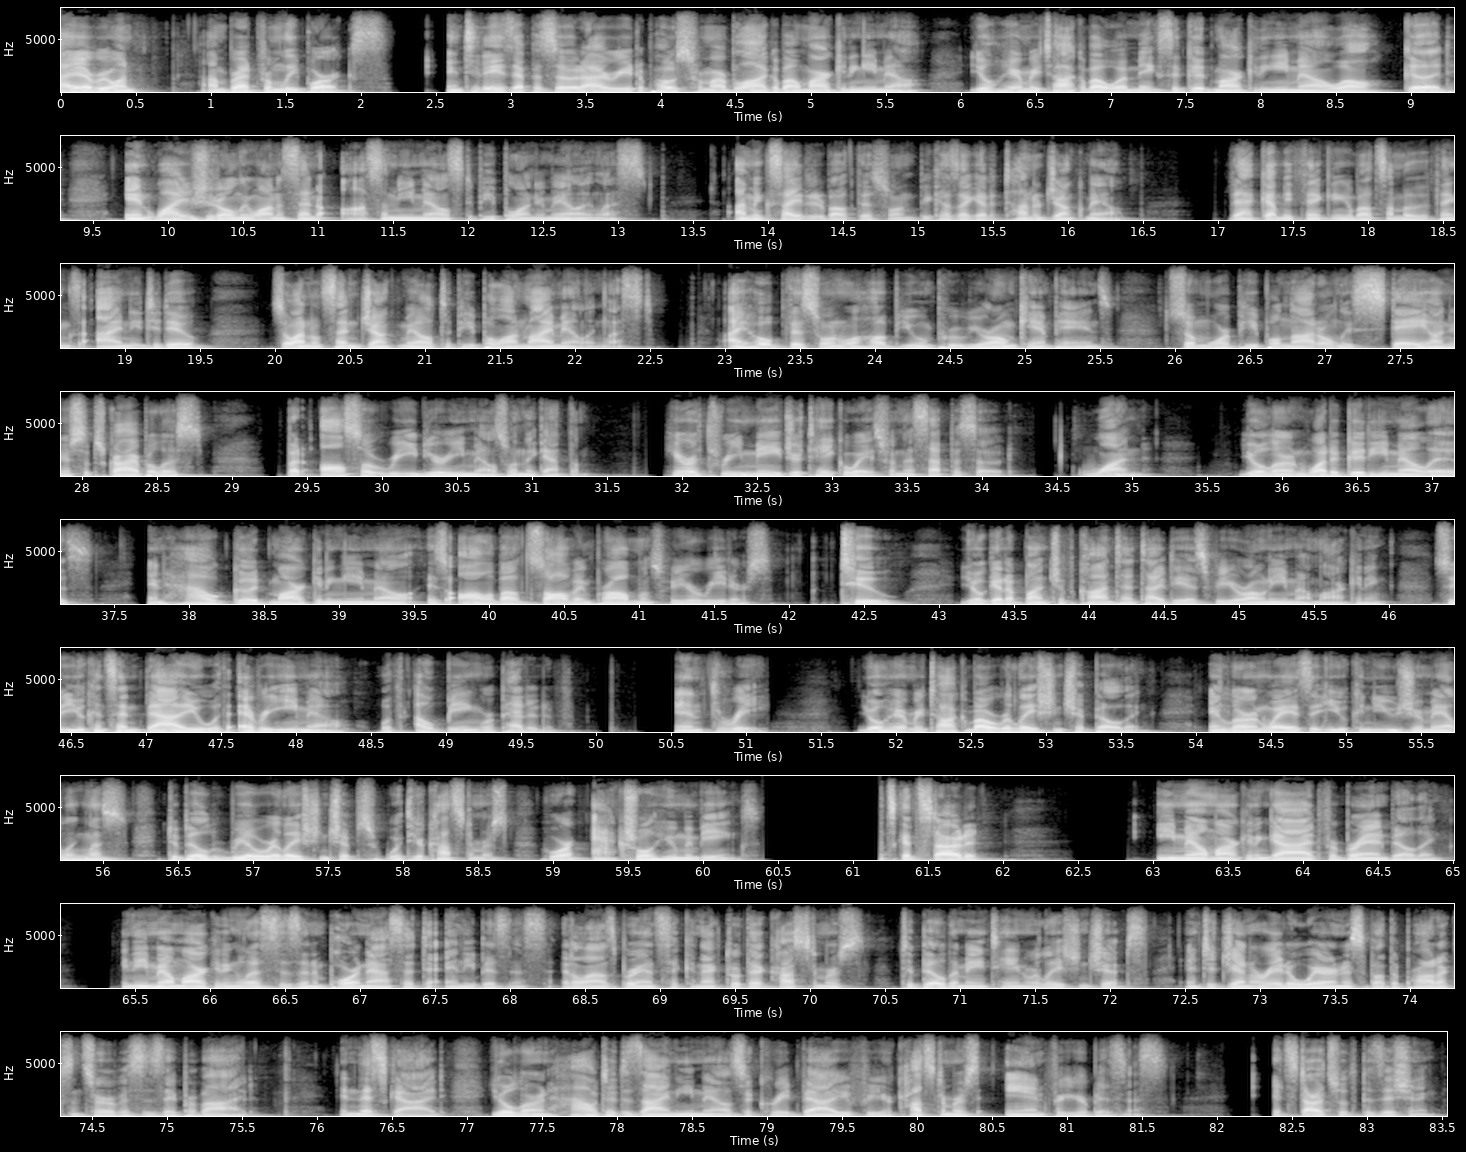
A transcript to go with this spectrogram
Hi everyone, I'm Brett from LeapWorks. In today's episode, I read a post from our blog about marketing email. You'll hear me talk about what makes a good marketing email, well, good, and why you should only want to send awesome emails to people on your mailing list. I'm excited about this one because I get a ton of junk mail. That got me thinking about some of the things I need to do so I don't send junk mail to people on my mailing list. I hope this one will help you improve your own campaigns so more people not only stay on your subscriber list, but also read your emails when they get them. Here are three major takeaways from this episode. 1. You'll learn what a good email is and how good marketing email is all about solving problems for your readers. 2. You'll get a bunch of content ideas for your own email marketing so you can send value with every email without being repetitive. And 3. You'll hear me talk about relationship building and learn ways that you can use your mailing list to build real relationships with your customers who are actual human beings. Let's get started. Email Marketing Guide for Brand Building. An email marketing list is an important asset to any business. It allows brands to connect with their customers, to build and maintain relationships, and to generate awareness about the products and services they provide. In this guide, you'll learn how to design emails that create value for your customers and for your business. It starts with positioning.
